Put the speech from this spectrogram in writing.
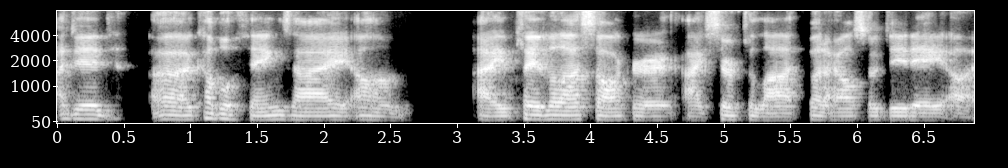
I did a couple of things. I um, I played a lot of soccer. I surfed a lot, but I also did a uh,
